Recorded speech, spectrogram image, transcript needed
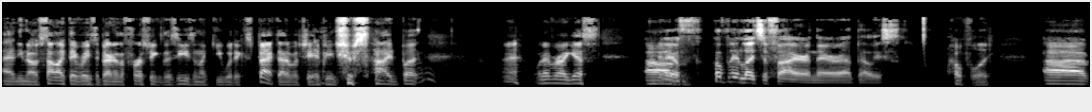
And, you know, it's not like they raised the banner the first week of the season like you would expect out of a championship side, but eh, whatever, I guess. Um, Yeah, hopefully, it lights a fire in their uh, bellies. hopefully. Uh,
